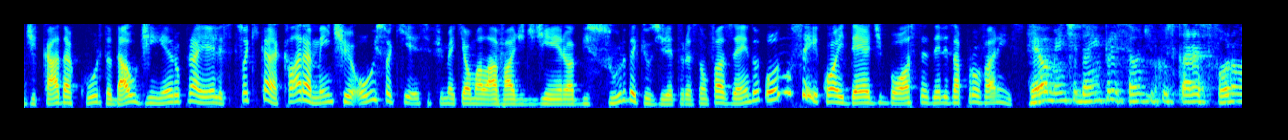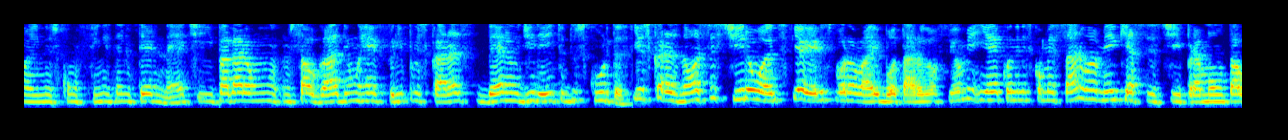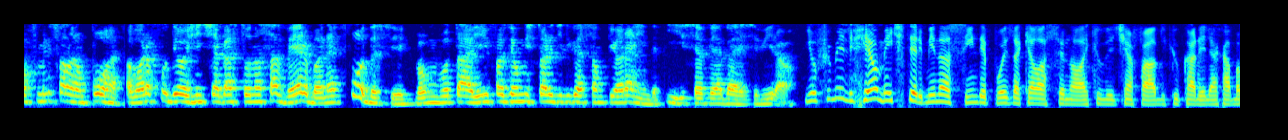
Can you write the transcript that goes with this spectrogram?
de cada curta, dá o dinheiro para eles. Só que, cara, claramente, ou isso aqui, esse filme aqui é uma lavagem de dinheiro absurda que os diretores estão fazendo, ou não sei qual a ideia de bosta deles aprovarem isso. Realmente dá a impressão de que os caras foram aí nos confins da internet e pagaram um, um salgado e um refri pros caras deram o direito dos curtas. E os caras não assistiram antes. E aí eles foram lá e botaram no filme. E aí quando eles começaram a meio que assistir para montar o filme, eles falaram: Porra, agora fodeu, a gente já gastou nossa verba, né? Foda-se, vamos botar aí e fazer uma história de ligação pior ainda. E isso é VHS viral. E o filme ele realmente termina assim depois daquela cena lá que o Lee tinha falado que o cara ele acaba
